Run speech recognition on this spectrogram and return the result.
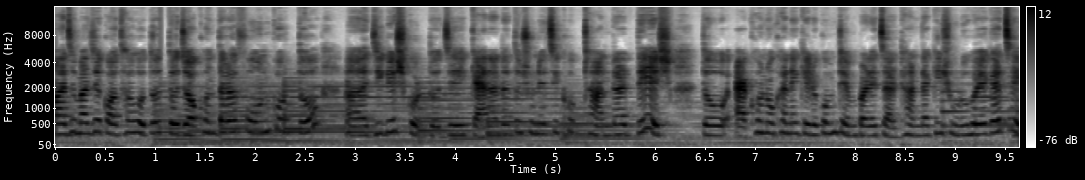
মাঝে মাঝে কথা হতো। তো যখন তারা ফোন করতো জিজ্ঞেস করতো যে ক্যানাডা তো শুনেছি খুব ঠান্ডার দেশ, তো এখন ওখানে কীরকম টেম্পারেচার ঠান্ডা কি শুরু হয়ে গেছে?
